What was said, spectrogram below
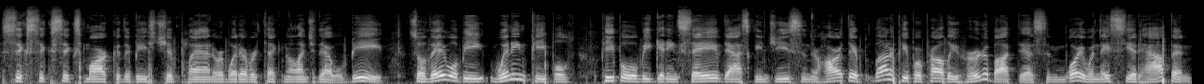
666 mark of the beast chip plan or whatever technology that will be. So they will be winning people. People will be getting saved, asking Jesus in their heart. A lot of people probably heard about this, and boy, when they see it happen,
